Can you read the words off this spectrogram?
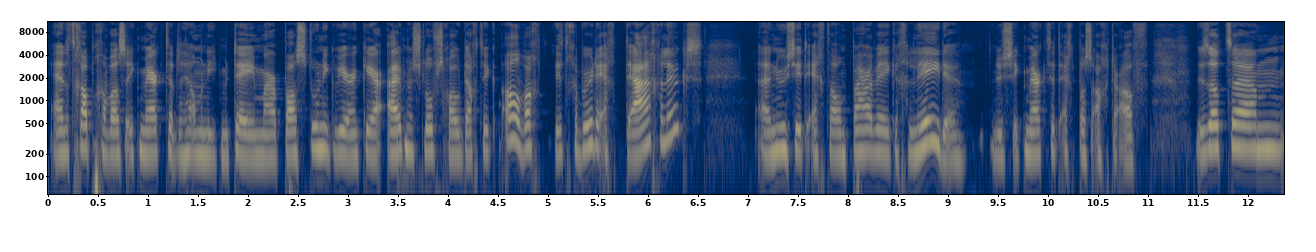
En het grappige was, ik merkte het helemaal niet meteen. Maar pas toen ik weer een keer uit mijn slof schoot, dacht ik: Oh, wacht, dit gebeurde echt dagelijks. Uh, nu is dit echt al een paar weken geleden. Dus ik merkte het echt pas achteraf. Dus dat um,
